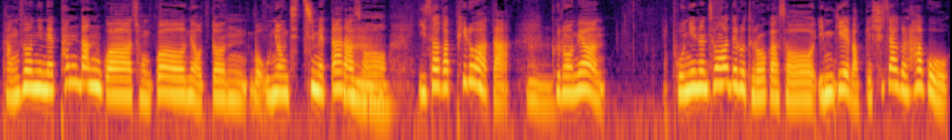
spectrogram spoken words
당선인의 판단과 정권의 어떤 뭐 운영 지침에 따라서 음. 이사가 필요하다. 음. 그러면 본인은 청와대로 들어가서 임기에 맞게 시작을 하고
